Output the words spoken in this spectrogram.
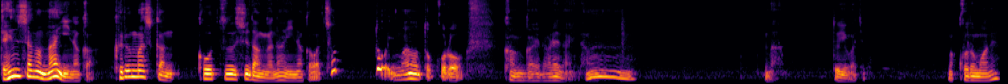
電車のない田舎車しか交通手段がない田舎はちょっと今のところ考えられないな。まあというわけで、まあ、子供はね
